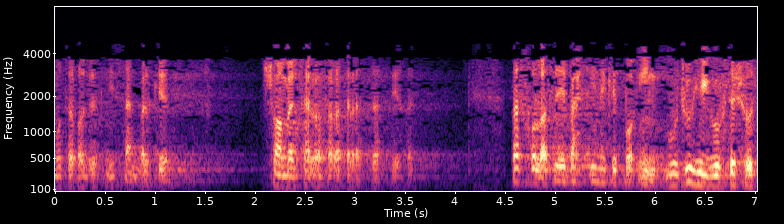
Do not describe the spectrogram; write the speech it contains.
مترادف نیستن بلکه شامل و فراتر از تصدیقه. پس خلاصه بحث اینه که با این وجوهی گفته شد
